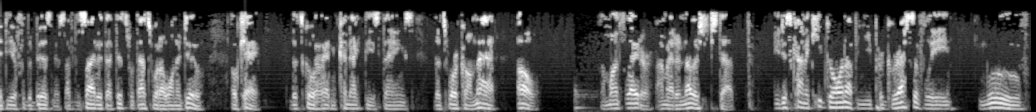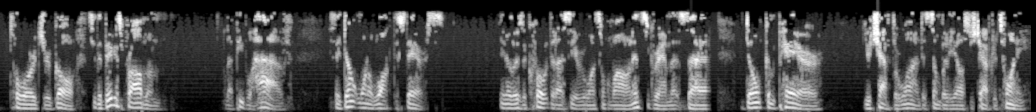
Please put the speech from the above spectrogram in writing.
idea for the business. I've decided that this, that's what I want to do. Okay, let's go ahead and connect these things. Let's work on that. Oh, a month later, I'm at another step. You just kind of keep going up and you progressively move towards your goal. See, the biggest problem that people have is they don't want to walk the stairs. You know, there's a quote that I see every once in a while on Instagram that said, Don't compare your chapter one to somebody else's chapter 20.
